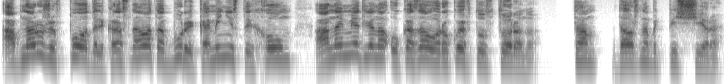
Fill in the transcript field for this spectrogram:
Обнаружив подаль красновато-бурый каменистый холм, она медленно указала рукой в ту сторону. «Там должна быть пещера».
